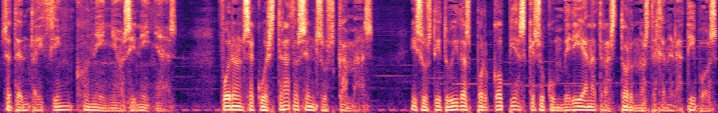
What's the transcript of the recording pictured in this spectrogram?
75 niños y niñas fueron secuestrados en sus camas y sustituidos por copias que sucumbirían a trastornos degenerativos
